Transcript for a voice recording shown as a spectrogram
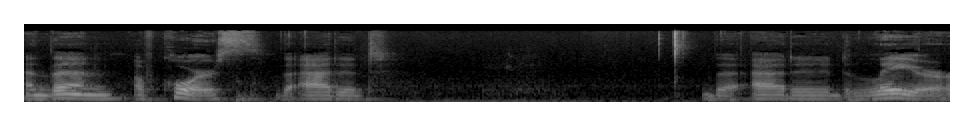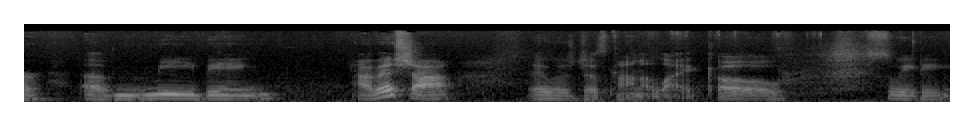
And then, of course, the added the added layer of me being Habesha, it was just kind of like, oh, sweetie,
